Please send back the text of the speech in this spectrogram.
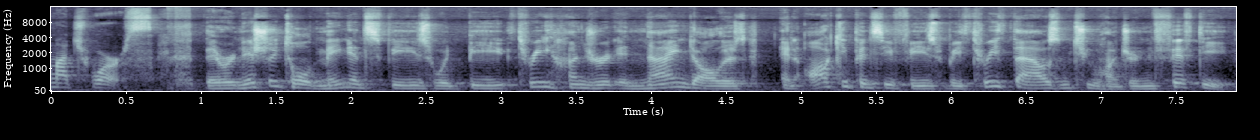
much worse. They were initially told maintenance fees would be $309 and occupancy fees would be $3,250.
